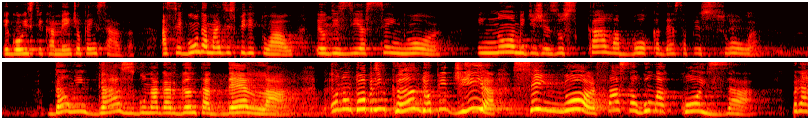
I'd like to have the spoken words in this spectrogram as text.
Egoisticamente eu pensava. A segunda, mais espiritual, eu dizia: Senhor, em nome de Jesus, cala a boca dessa pessoa dá um engasgo na garganta dela. Eu não estou brincando, eu pedia, Senhor, faça alguma coisa. Para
